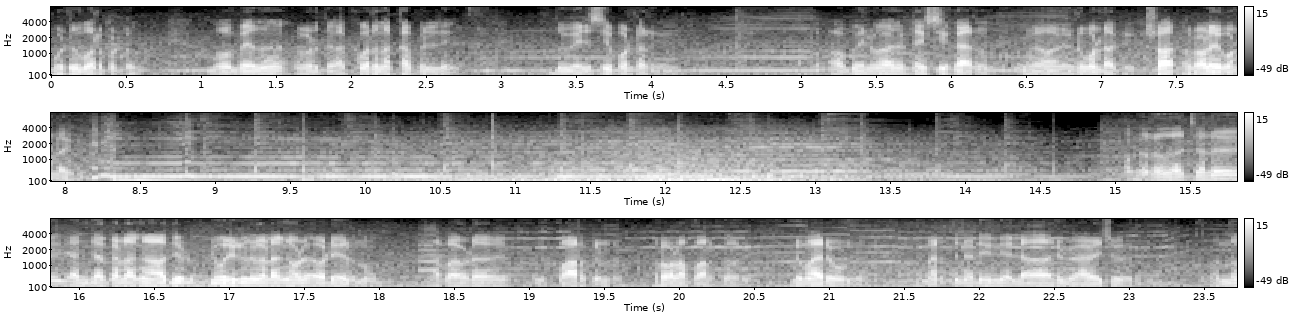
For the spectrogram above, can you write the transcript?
വീട്ടിൽ പുറപ്പെട്ടു. ബോംബെ നിന്ന് ഇവിടുത്തെ അക്ബർ എന്ന കപ്പലിൽ ദുബൈയിൽ സീ പോട്ട് ഇറങ്ങി. അപ്പോൾ വരുമ്പോൾ ടാക്സിക്കാരൻ ഇവിടെ കൊണ്ടാക്കി റോളിൽ കൊണ്ടാക്കി അന്നേരം വെച്ചാൽ എന്റെ കടങ്ങ് ആദ്യം ജോലികളുടെ കടങ്ങ് അവിടെ അവിടെയായിരുന്നു. അപ്പോൾ അവിടെ പാർക്കുണ്ട് റോള പാർക്ക് പറയും. ഒരു മരമുണ്ട്. മരത്തിനടിയിൽ എല്ലാവരും വ്യാഴാഴ്ച വരും. ഒന്ന്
